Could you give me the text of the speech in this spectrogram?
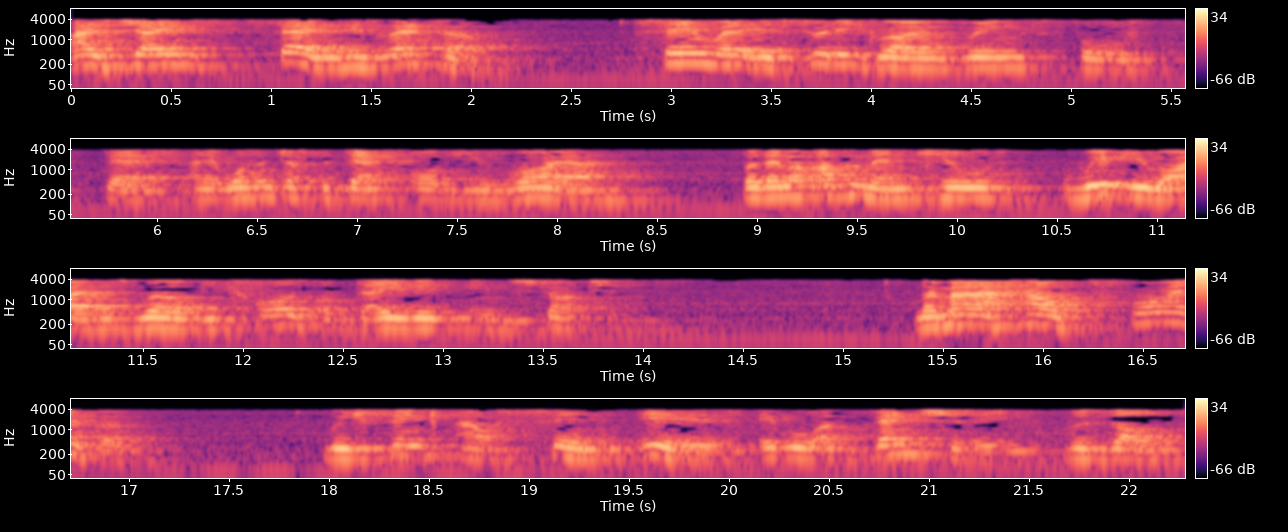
As James said in his letter, sin when it is fully grown brings forth death. And it wasn't just the death of Uriah, but there were other men killed with Uriah as well because of David's instructions. No matter how private we think our sin is, it will eventually result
